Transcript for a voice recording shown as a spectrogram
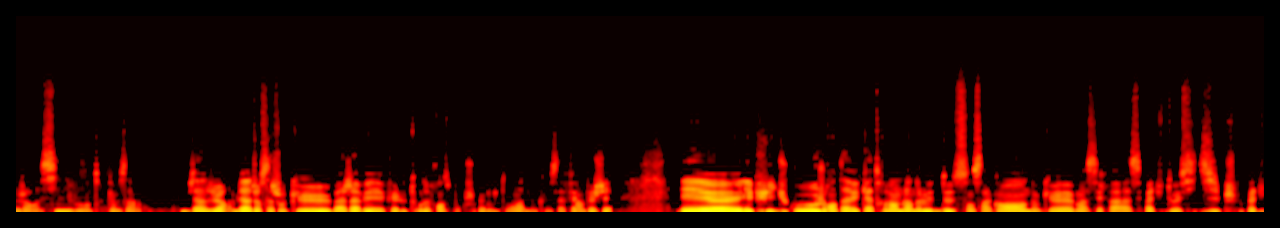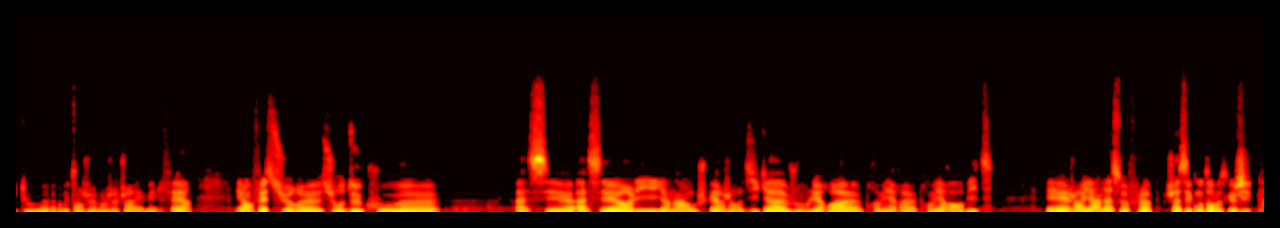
genre 6 niveaux, un truc comme ça. Bien dur, bien dur, sachant que bah, j'avais fait le Tour de France pour choper mon tournoi, donc ça fait un peu chier. Et, et puis du coup, je rentre avec 80 blindes dans le 250, donc bah, c'est pas pas du tout aussi deep. Je peux pas du tout autant jouer mon jeu, j'aurais aimé le faire. Et en fait, sur sur deux coups assez euh, assez early, il y en a un où je perds genre 10k, j'ouvre les rois euh, première euh, première orbite. Et genre il y a un asso flop. Je suis assez content parce que j'ai pas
